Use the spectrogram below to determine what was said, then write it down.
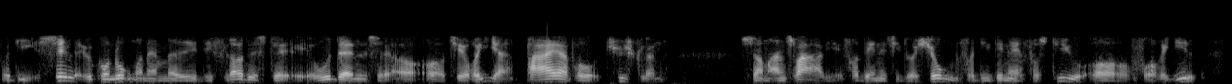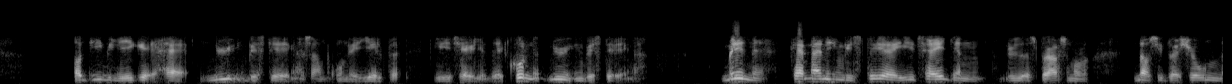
Fordi selv økonomerne med de flotteste uddannelser og, og teorier peger på Tyskland som ansvarlig for denne situation, fordi den er for stiv og for rigid, og de vil ikke have nye investeringer, som kunne hjælpe i Italien. Det er kun nye investeringer. Men kan man investere i Italien, lyder spørgsmålet, når situationen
